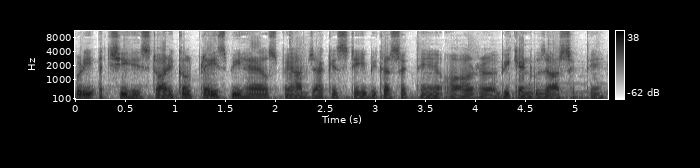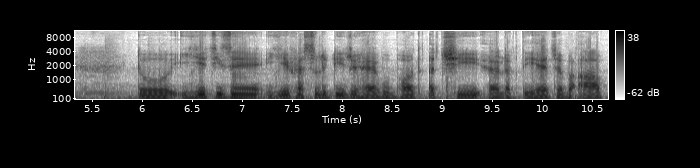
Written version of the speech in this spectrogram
बड़ी अच्छी हिस्टोरिकल प्लेस भी है, उसमें आप जाके स्टे भी कर सकते हैं और वीकेंड गुजार सकते हैं। तो ये चीज़ें, ये फैसिलिटी जो है वो बहुत अच्छी लगती है जब आप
